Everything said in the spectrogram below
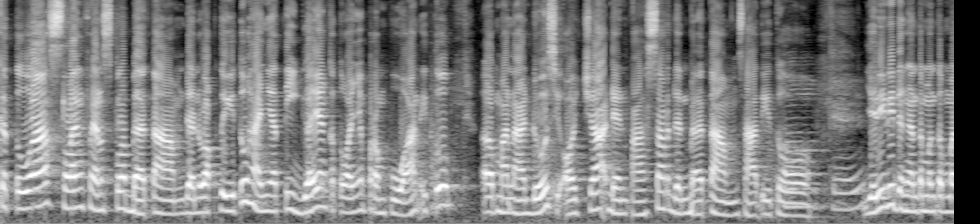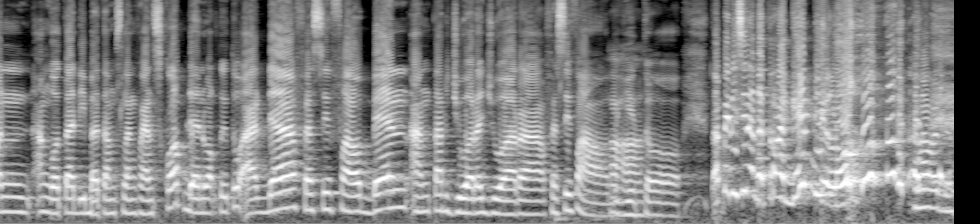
ketua Slang Fans Club Batam dan waktu itu hanya tiga yang ketuanya perempuan itu eh, Manado, si Ocha, dan Pasar dan Batam saat itu. Oke. Jadi ini dengan teman-teman anggota di Batam Slang Fans Club dan waktu itu ada festival band antar juara-juara festival Ha-ha. begitu. Tapi di sini ada tragedi loh. kenapa tuh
